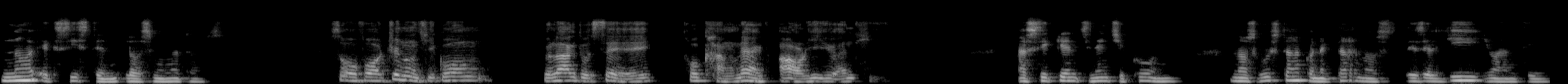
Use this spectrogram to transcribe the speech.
no existen los minutos. So for Zheneng Qigong, we like to say to connect our yuan ti. Así que en Chinen Chikun nos gusta conectarnos desde el Yi Yuan Ti.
